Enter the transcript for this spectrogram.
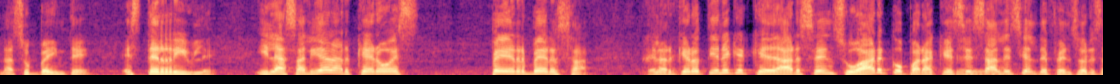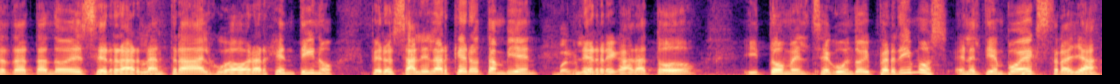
la Sub-20, es terrible. Y la salida del arquero es perversa. El arquero tiene que quedarse en su arco para que se sale si el defensor está tratando de cerrar la entrada del jugador argentino. Pero sale el arquero también, le regala todo y tome el segundo y perdimos en el tiempo extra ya.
